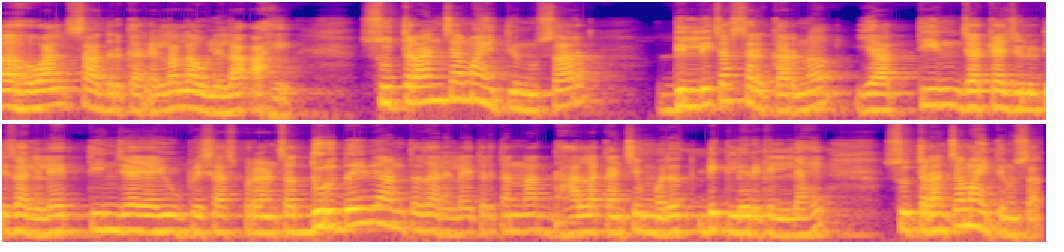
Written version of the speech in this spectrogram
अहवाल सादर करायला लावलेला आहे. सूत्रांच्या माहितीनुसार दिल्लीच्या सरकारनं या तीन ज्या कॅज्युलिटी झालेल्या आहेत तीन ज्या या यू पी एस दुर्दैवी अंत झालेला आहे तर त्यांना दहा लाखांची मदत डिक्लेअर केलेली आहे सूत्रांच्या माहितीनुसार.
